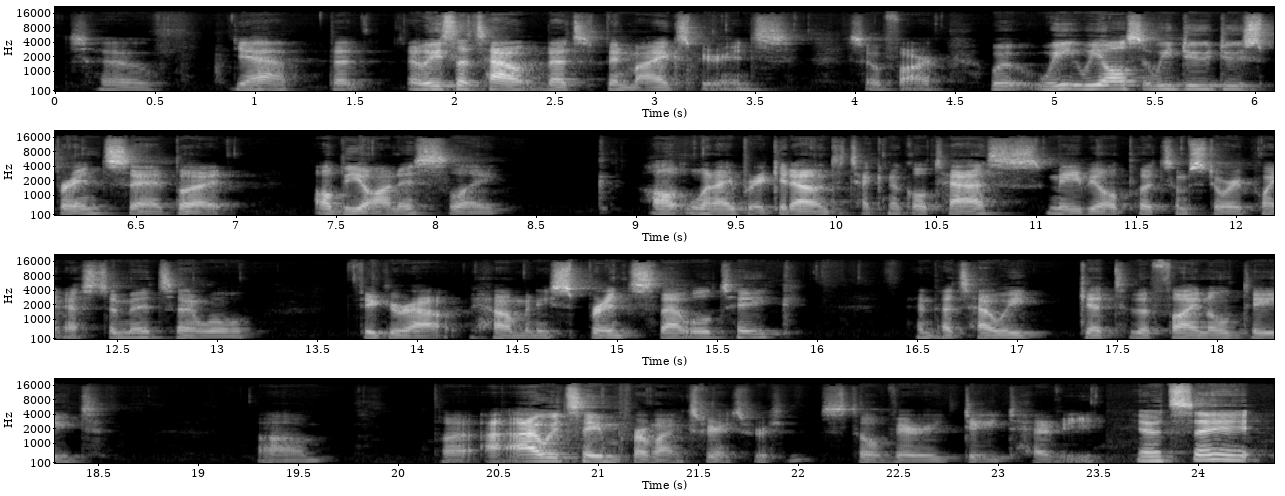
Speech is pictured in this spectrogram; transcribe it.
so yeah, that at least that's how that's been my experience so far. We we, we also we do do sprints, but I'll be honest, like I'll, when I break it out into technical tasks, maybe I'll put some story point estimates, and we'll figure out how many sprints that will take, and that's how we get to the final date. Um, but I, I would say, from my experience, we're still very date heavy. Yeah, I'd say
